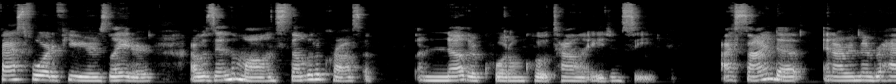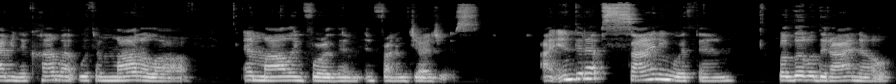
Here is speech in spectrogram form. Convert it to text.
Fast forward a few years later, I was in the mall and stumbled across a, another quote unquote talent agency. I signed up and I remember having to come up with a monologue and modeling for them in front of judges. I ended up signing with them, but little did I know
